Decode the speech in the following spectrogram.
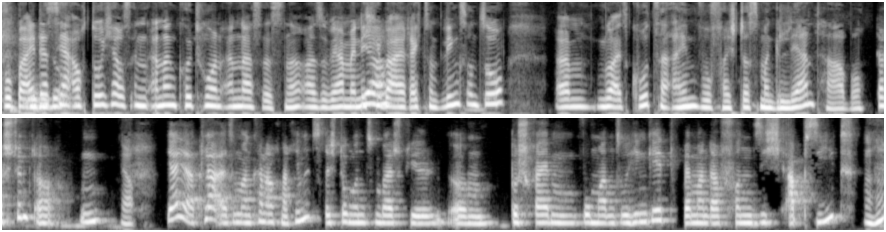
Wobei das ja auch durchaus in anderen Kulturen anders ist. Ne? Also wir haben ja nicht ja. überall rechts und links und so, ähm, nur als kurzer Einwurf, weil ich das mal gelernt habe. Das stimmt auch. Hm? Ja. ja, ja, klar. Also man kann auch nach Himmelsrichtungen zum Beispiel ähm, beschreiben, wo man so hingeht, wenn man da von sich absieht. Mhm.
